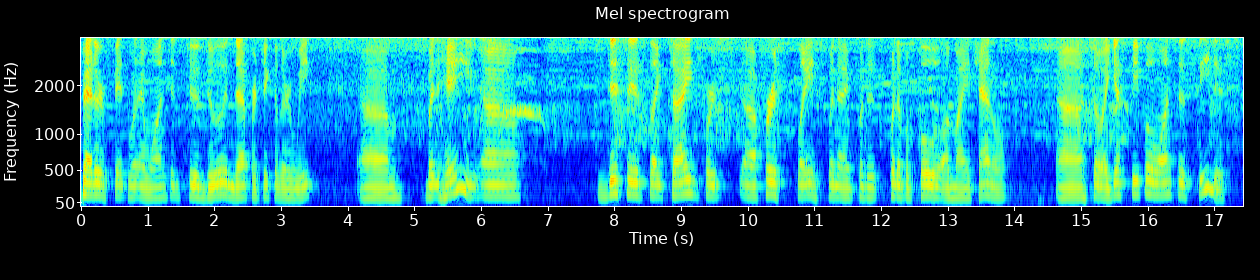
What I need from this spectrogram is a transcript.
better fit what I wanted to do in that particular week. Um, but hey, uh, this is like tied for uh, first place when I put it put up a poll on my channel. Uh, so I guess people want to see this,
